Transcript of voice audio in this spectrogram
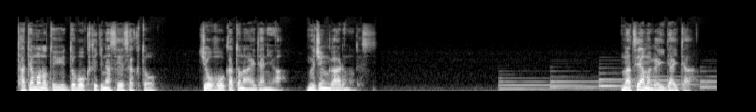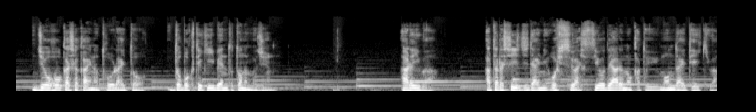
建物という土木的な政策と情報化との間には矛盾があるのです。松山が抱いた情報化社会の到来と土木的イベントとの矛盾。あるいは新しい時代にオフィスは必要であるのかという問題提起は、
